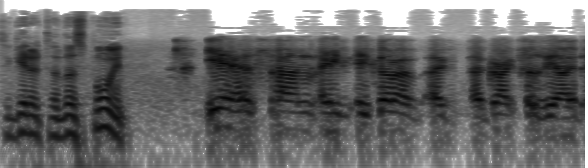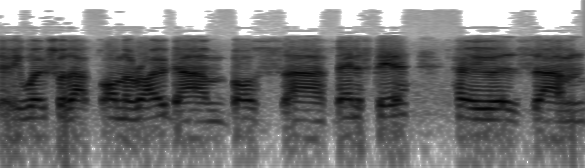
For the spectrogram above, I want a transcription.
to get it to this point. Yeah, um, he, he's got a, a, a, great physio that he works with up on the road, um, Boz uh, Van der who is um,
